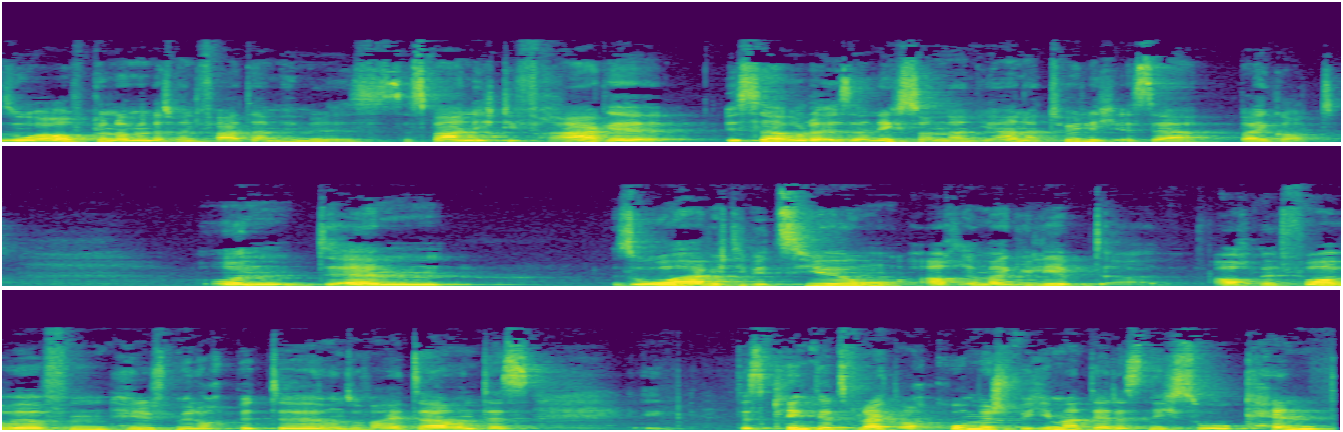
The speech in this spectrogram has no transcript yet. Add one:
so aufgenommen, dass mein Vater im Himmel ist. Das war nicht die Frage, ist er oder ist er nicht, sondern ja, natürlich ist er bei Gott. Und ähm, so habe ich die Beziehung auch immer gelebt, auch mit Vorwürfen, hilf mir doch bitte und so weiter. Und das, das klingt jetzt vielleicht auch komisch für jemand, der das nicht so kennt,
